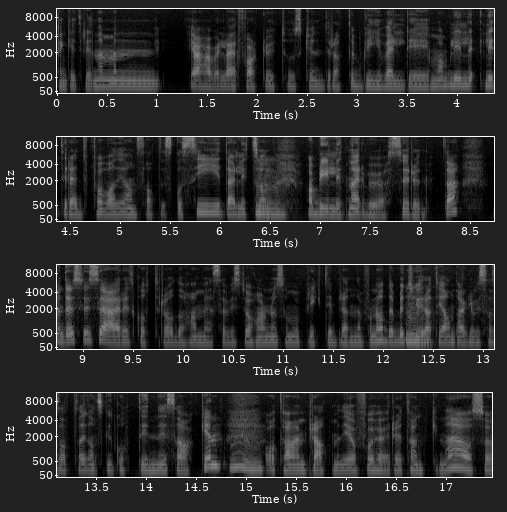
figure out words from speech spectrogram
tenker, Trine, men jeg har vel erfart ute hos kunder at det blir veldig Man blir litt redd for hva de ansatte skal si. Det er litt sånn Man blir litt nervøse rundt det. Men det syns jeg er et godt råd å ha med seg hvis du har noe som oppriktig brenner for noe. Det betyr at de antakeligvis har satt seg ganske godt inn i saken. Og ta en prat med de og få høre tankene, og så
